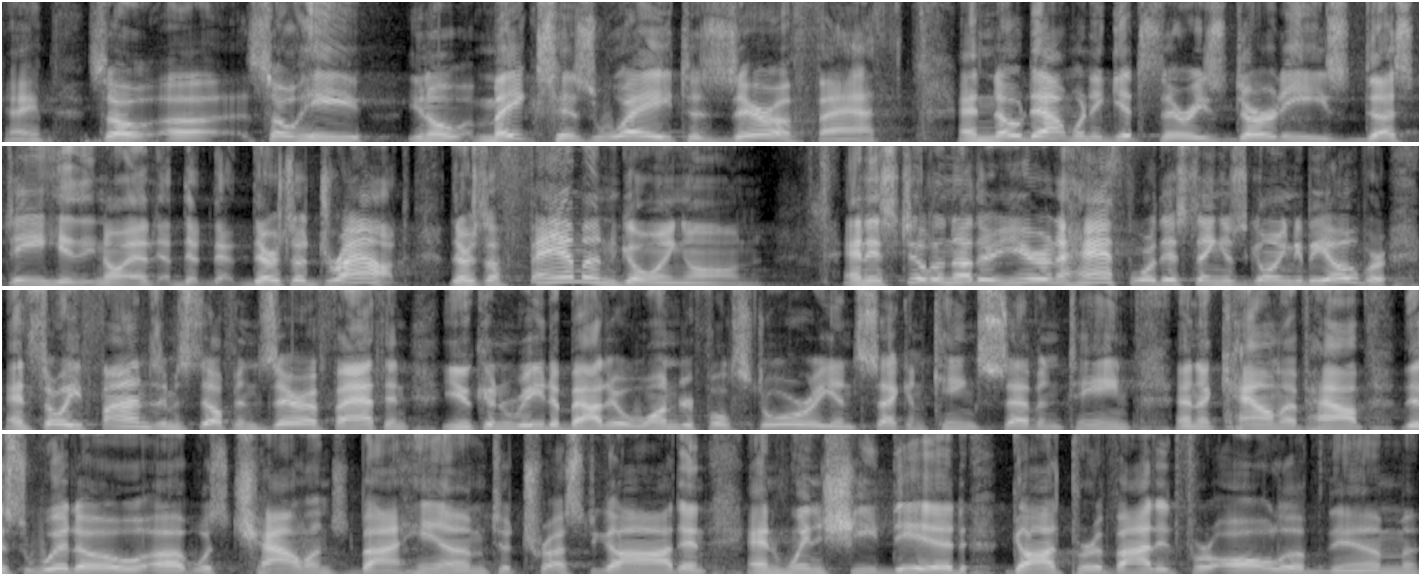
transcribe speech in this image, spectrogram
Okay, so uh, so he you know makes his way to Zarephath, and no doubt when he gets there, he's dirty, he's dusty. He, you know, there's a drought, there's a famine going on, And it's still another year and a half before this thing is going to be over. And so he finds himself in Zarephath, and you can read about it, a wonderful story in 2 Kings 17, an account of how this widow uh, was challenged by him to trust God. And, and when she did, God provided for all of them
